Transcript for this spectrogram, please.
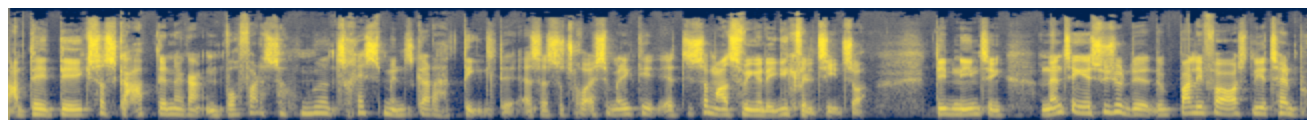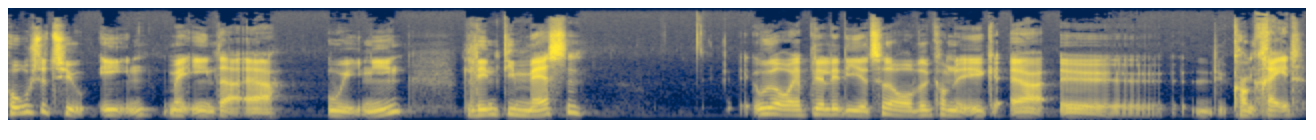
Jamen, det, det er ikke så skarpt den her gang, men hvorfor er der så 160 mennesker, der har delt det? Altså, så tror jeg simpelthen ikke, det, at det, så meget svinger det ikke i kvalitet så. Det er den ene ting. Og den anden ting, jeg synes jo, det, det bare lige for os lige at tage en positiv en med en, der er uenig, ikke? Lindy Madsen, udover at jeg bliver lidt irriteret over, at vedkommende ikke er øh, konkret,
